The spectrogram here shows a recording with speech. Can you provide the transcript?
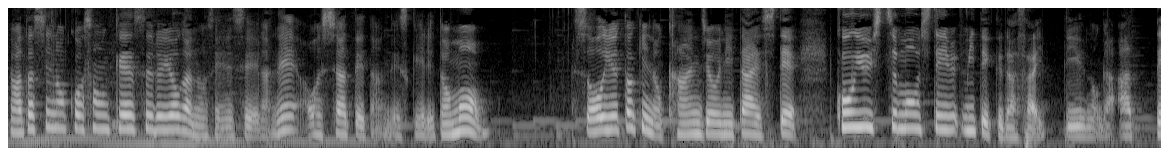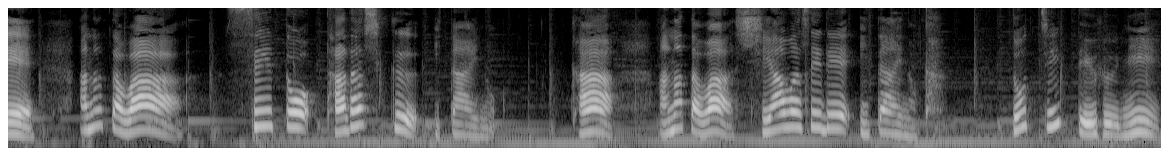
私のこう尊敬するヨガの先生がねおっしゃってたんですけれどもそういう時の感情に対してこういう質問をしてみてくださいっていうのがあってあなたは正当正しくいたいのかあなたは幸せでいたいのかどっちっていうふうに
